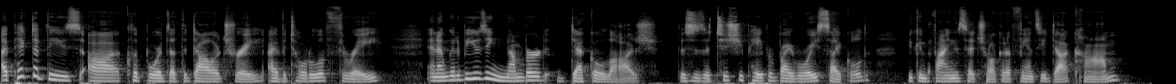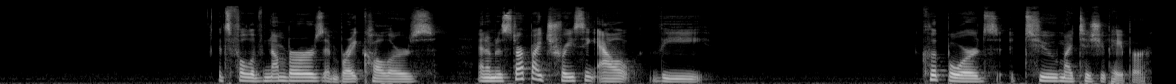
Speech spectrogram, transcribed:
I picked up these uh, clipboards at the Dollar Tree. I have a total of three, and I'm going to be using numbered decollage. This is a tissue paper by Roycycled. You can find this at chalkitupfancy.com. It's full of numbers and bright colors. And I'm going to start by tracing out the clipboards to my tissue paper.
